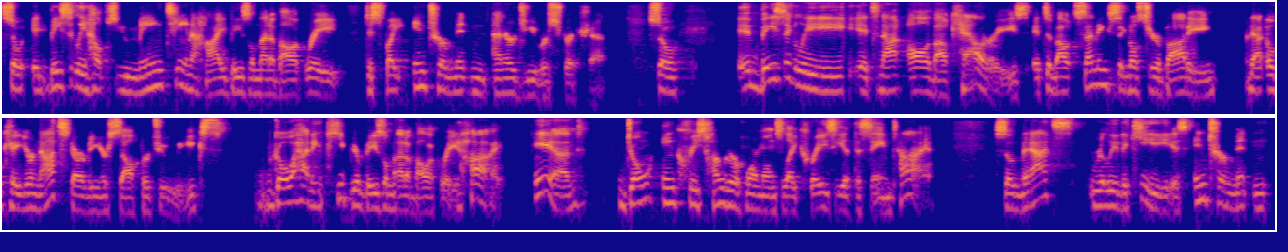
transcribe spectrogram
So it basically helps you maintain a high basal metabolic rate despite intermittent energy restriction. So it basically it's not all about calories. It's about sending signals to your body that okay you're not starving yourself for two weeks. Go ahead and keep your basal metabolic rate high. And don't increase hunger hormones like crazy at the same time. So that's really the key is intermittent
